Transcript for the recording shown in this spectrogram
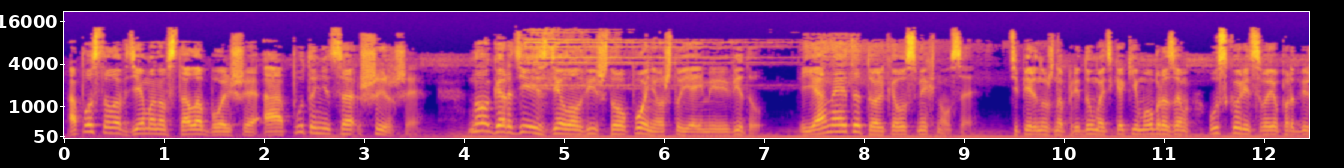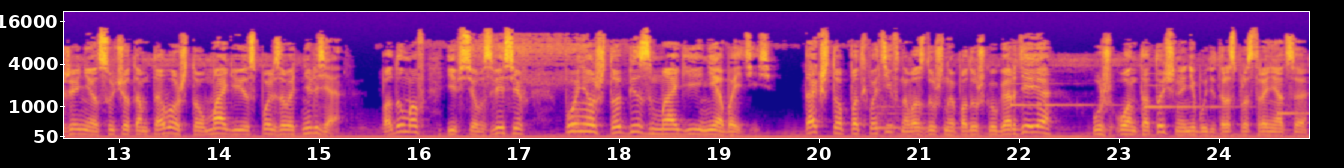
Апостолов демонов стало больше, а путаница ширше. Но Гордей сделал вид, что понял, что я имею в виду. Я на это только усмехнулся. Теперь нужно придумать, каким образом ускорить свое продвижение с учетом того, что магию использовать нельзя. Подумав и все взвесив, понял, что без магии не обойтись. Так что, подхватив на воздушную подушку Гордея, уж он-то точно не будет распространяться,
